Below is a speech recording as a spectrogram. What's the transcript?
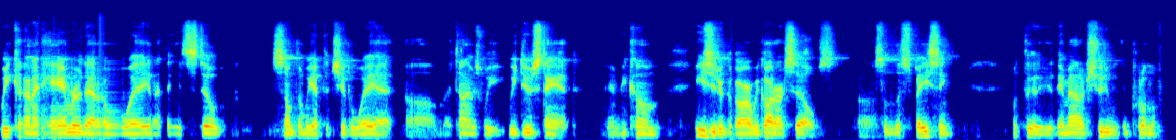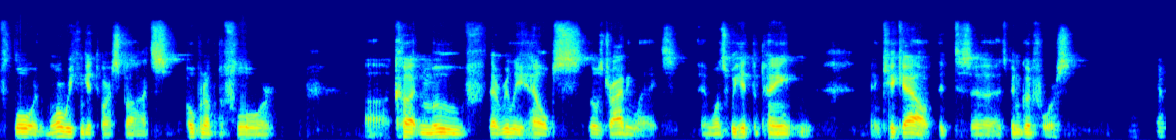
we kind of hammer that away, and I think it's still something we have to chip away at. Um, at times, we we do stand and become easy to guard. We guard ourselves. Uh, so the spacing, with the, the amount of shooting we can put on the floor, the more we can get to our spots, open up the floor, uh, cut and move, that really helps those driving lanes. And once we hit the paint and, and kick out, it's uh, it's been good for us. And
